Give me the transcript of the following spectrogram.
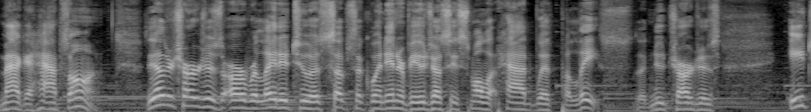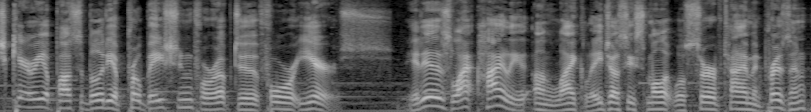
MAGA hats on. The other charges are related to a subsequent interview Jussie Smollett had with police. The new charges each carry a possibility of probation for up to four years. It is highly unlikely Jussie Smollett will serve time in prison.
